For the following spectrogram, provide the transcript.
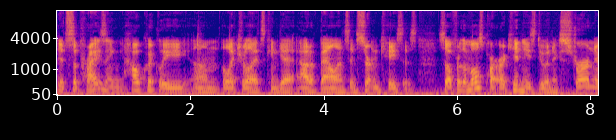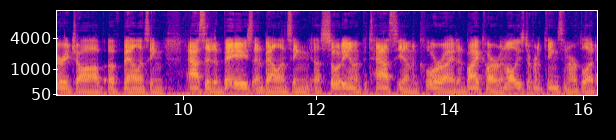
it's surprising how quickly um, electrolytes can get out of balance in certain cases. So, for the most part, our kidneys do an extraordinary job of balancing acid and base and balancing uh, sodium and potassium and chloride and bicarb and all these different things in our blood.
